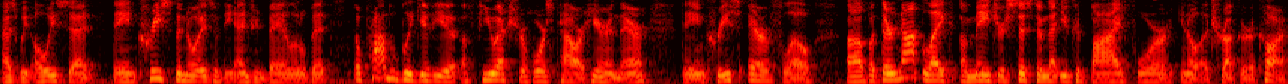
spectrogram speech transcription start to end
As we always said, they increase the noise of the engine bay a little bit. They'll probably give you a few extra horsepower here and there. They increase airflow, uh, but they're not like a major system that you could buy for you know a truck or a car.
